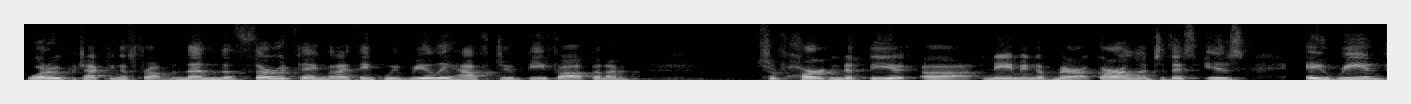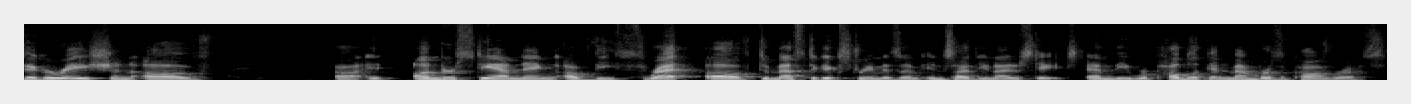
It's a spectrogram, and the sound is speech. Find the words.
What are we protecting us from? And then the third thing that I think we really have to beef up, and I'm sort of heartened at the uh, naming of Merrick Garland to this, is a reinvigoration of uh, understanding of the threat of domestic extremism inside the United States. And the Republican members of Congress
